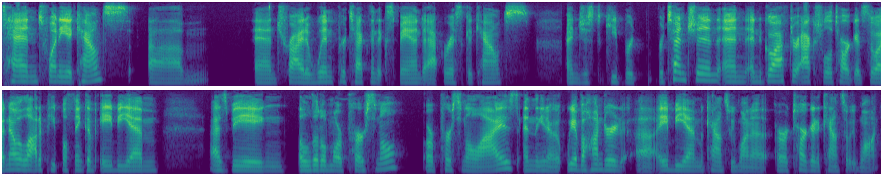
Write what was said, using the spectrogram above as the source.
10, 20 accounts um, and try to win, protect, and expand at-risk accounts and just keep re- retention and and go after actual targets. So I know a lot of people think of ABM as being a little more personal or personalized, and you know we have 100 uh, ABM accounts we want to or target accounts that we want.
